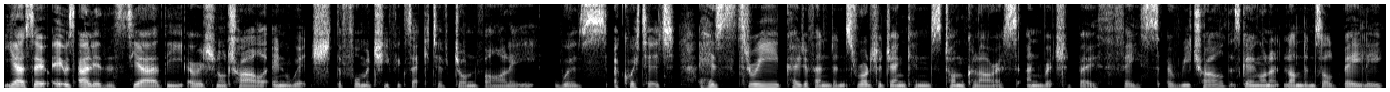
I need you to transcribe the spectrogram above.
Yeah, so it was earlier this year, the original trial in which the former chief executive, John Varley, was acquitted. His three co defendants, Roger Jenkins, Tom Kalaris, and Richard Boath, face a retrial that's going on at London's Old Bailey.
